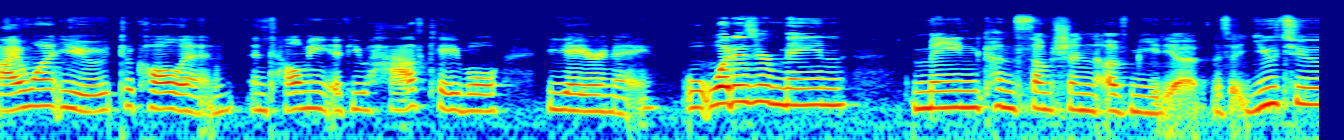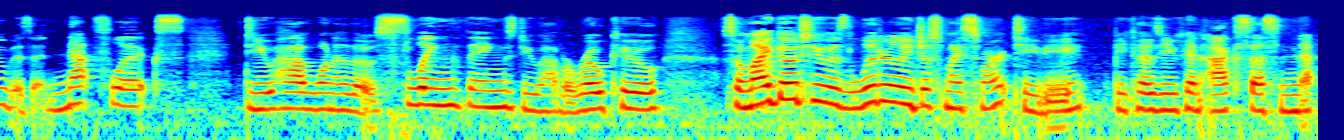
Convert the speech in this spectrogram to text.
I want you to call in and tell me if you have cable, yay or nay. What is your main main consumption of media? Is it YouTube? Is it Netflix? Do you have one of those sling things? Do you have a Roku? So my go-to is literally just my smart TV because you can access net-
